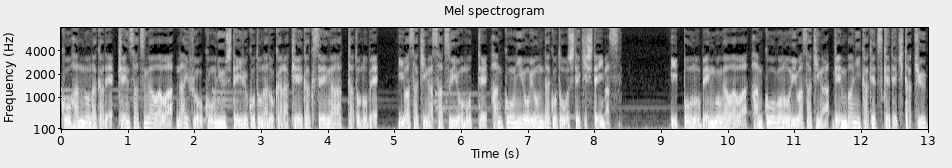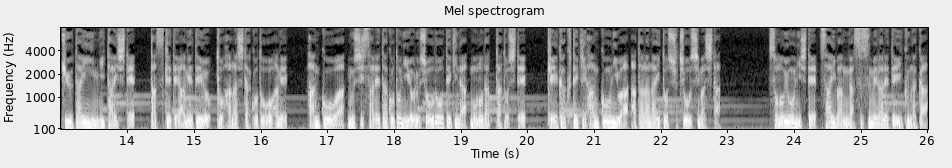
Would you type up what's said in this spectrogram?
後半の中で検察側はナイフを購入していることなどから計画性があったと述べ、岩崎が殺意を持って犯行に及んだことを指摘しています。一方の弁護側は犯行後の岩崎が現場に駆けつけてきた救急隊員に対して、助けてあげてよと話したことを挙げ、犯行は無視されたことによる衝動的なものだったとして、計画的犯行には当たらないと主張しました。そのようにして裁判が進められていく中、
